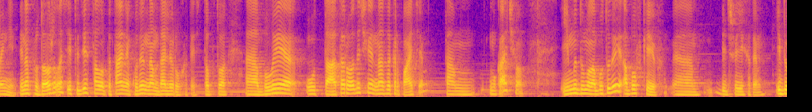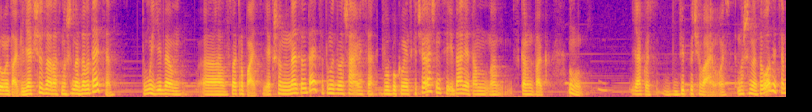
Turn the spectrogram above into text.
але ні. Війна продовжилась, і тоді стало питання, куди нам далі рухатись. Тобто е, були у тата родичі на Закарпатті, там Мукачево. І ми думали або туди, або в Київ е, більше їхати. І думаю, так, якщо зараз машина заведеться, то ми їдемо е, в Закарпатті. Якщо не заведеться, то ми залишаємося в Буковинській черешниці і далі там, скажімо так, ну. Якось відпочиваємо. Ось машина заводиться.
